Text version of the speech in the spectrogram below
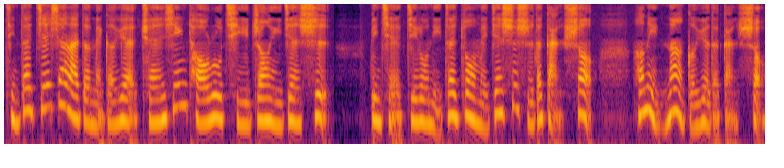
请在接下来的每个月全心投入其中一件事，并且记录你在做每件事时的感受和你那个月的感受。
